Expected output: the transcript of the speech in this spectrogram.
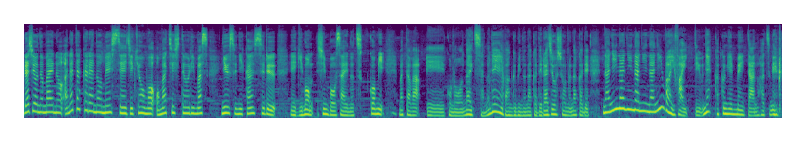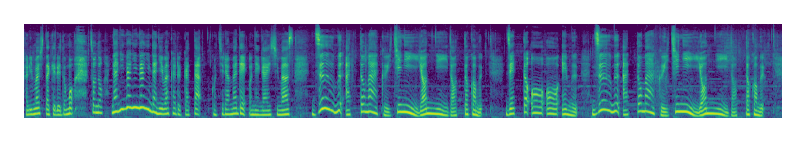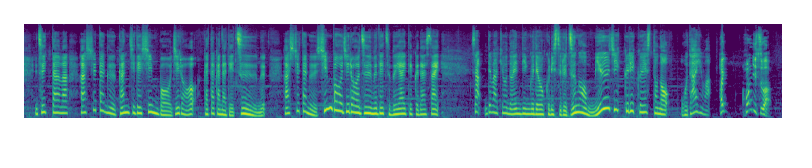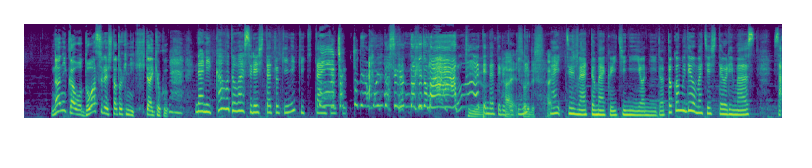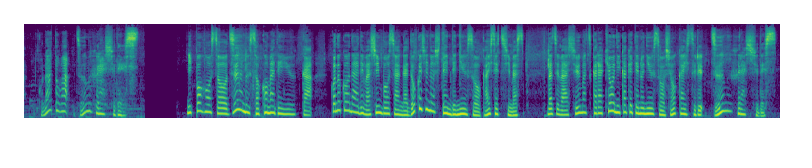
ラジオの前のあなたからのメッセージ今日もお待ちしておりますニュースに関する、えー、疑問辛坊さんへのツッコミまたは、えー、このナイツさんのね番組の中でラジオショーの中で何々何々 Wi-Fi っていうね格言メーターの発言がありましたけれどもその何々何々わかる方こちらまでお願いします。ズームアットマーク一二四二ドットコム zoom zoom アットマーク一二四二ドットコム。ツイッターはハッシュタグ漢字で辛坊治郎カタカナでズーム。ハッシュタグ辛坊治郎ズームでつぶやいてください。さあでは今日のエンディングでお送りするズームオンミュージックリクエストのお題は？はい本日は何かをど忘れした時に聞きたい曲。何かをど忘れした時に聞きたい曲。ちょっとで思い出せるんだけどなー。ってなってる時に、はい、はい、ズームアットマーク一二四二ドットコムでお待ちしております。さあこの後はズームフラッシュです。ニッポン放送ズームそこまで言うか。このコーナーでは辛坊さんが独自の視点でニュースを解説します。まずは週末から今日にかけてのニュースを紹介するズームフラッシュです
